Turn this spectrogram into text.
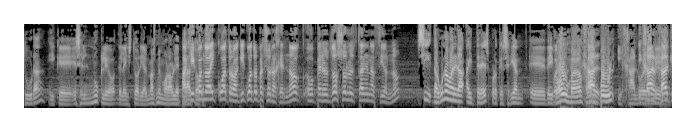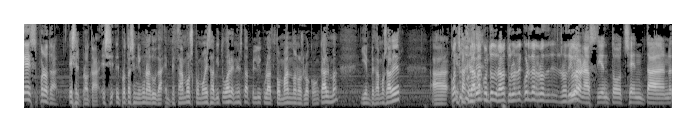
dura y que es el núcleo de la historia, el más memorable para Aquí todos. cuando hay cuatro, aquí cuatro personajes, ¿no? Pero dos solo están en acción, ¿no? Sí, de alguna manera hay tres, porque serían eh, Dave Bueno, Bowman, Frank. Poole y Hal Y 9000. Hal, Hal que es prota. Es el prota, es el prota sin ninguna duda. Empezamos, como es habitual en esta película, tomándonoslo con calma y empezamos a ver a ¿Cuánto esta duraba? gente- ¿Cuánto duraba? ¿Tú lo recuerdas, Rod- Rodrigo? Dura unas 180, no,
